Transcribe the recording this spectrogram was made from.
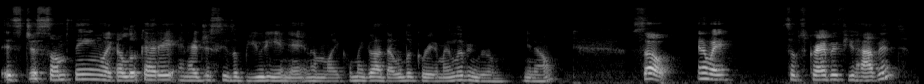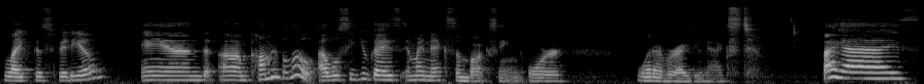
it's just something, like, I look at it and I just see the beauty in it. And I'm like, oh my God, that would look great in my living room, you know? So, anyway, subscribe if you haven't. Like this video and um, comment below. I will see you guys in my next unboxing or whatever I do next. Bye, guys.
